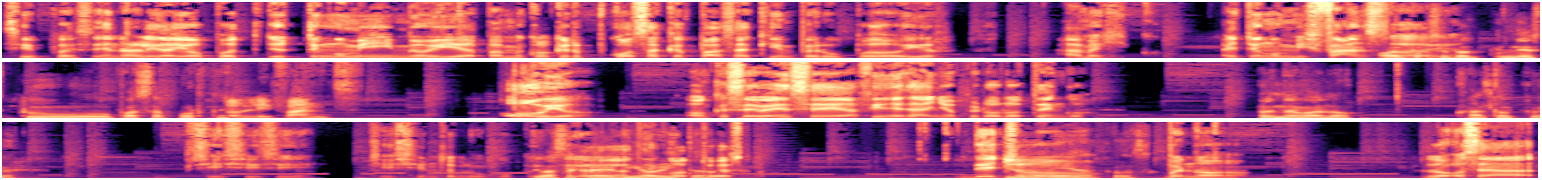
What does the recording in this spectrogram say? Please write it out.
Sí, pues en realidad yo, yo tengo mi, mi oída para cualquier cosa que pase aquí en Perú puedo ir a México. Ahí tengo mis fans. Oye, por cierto, ¿tienes tu pasaporte? ¿Only fans? Obvio, aunque se vence a fines de año, pero lo tengo. Renuévalo, al toque. Sí, sí, sí. Sí, sí, no te preocupes. Ibas a sacar el mío ahorita. De hecho, bueno, lo, o sea,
